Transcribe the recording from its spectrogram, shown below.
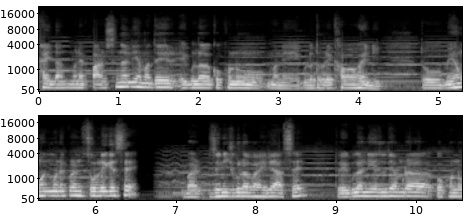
খাইলাম। মানে পার্সোনালি আমাদের এগুলা কখনো মানে এগুলো ধরে খাওয়া হয়নি। তো মেহমান মনে করেন চলে গেছে বাট জিনিসগুলো বাইরে আছে, তো এগুলা নিয়ে যদি আমরা কখনো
